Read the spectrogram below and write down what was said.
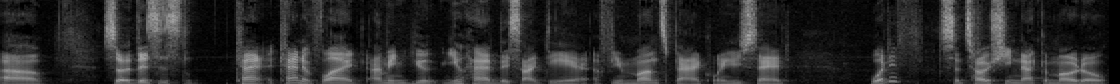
Uh, so this is kind kind of like I mean, you you had this idea a few months back where you said, "What if Satoshi Nakamoto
